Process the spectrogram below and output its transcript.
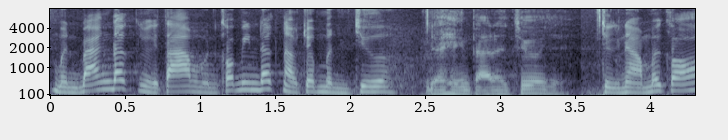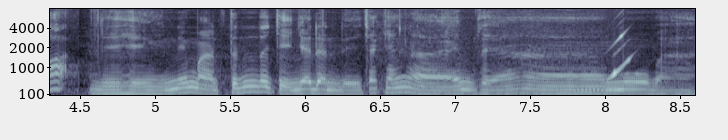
mình bán đất người ta mà mình có miếng đất nào cho mình chưa? Dạ hiện tại là chưa chị. Chừng nào mới có? Thì hiện nếu mà tính tới chuyện gia đình thì chắc chắn là em sẽ ờ, mua và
